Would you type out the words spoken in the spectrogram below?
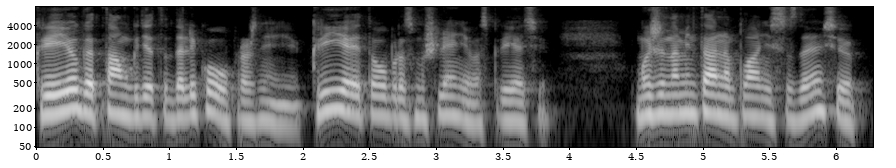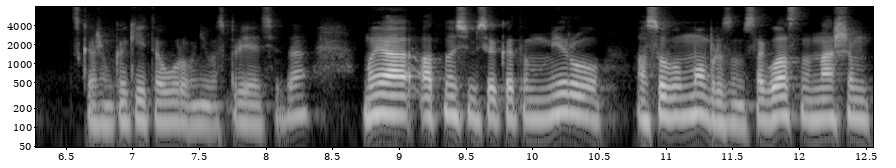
Крия-йога там где-то далеко упражнение. Крия – это образ мышления, восприятия. Мы же на ментальном плане создаем себе, скажем, какие-то уровни восприятия. Да? Мы относимся к этому миру особым образом, согласно нашим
